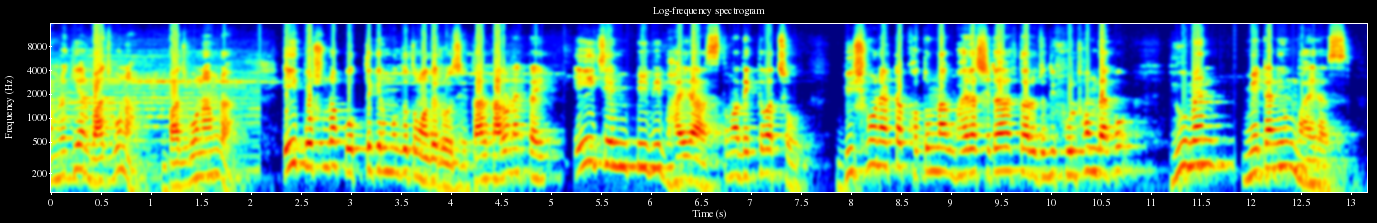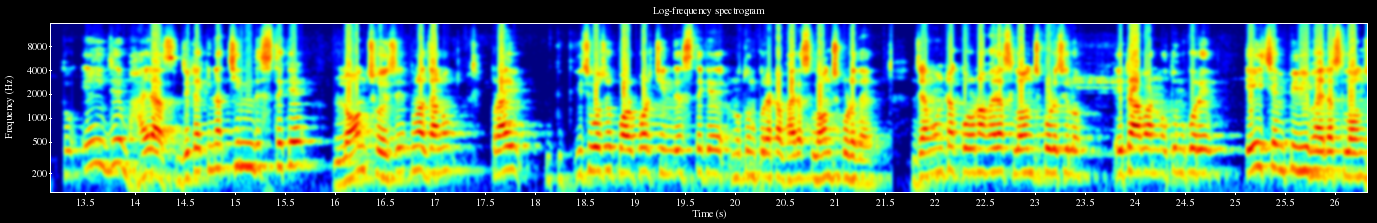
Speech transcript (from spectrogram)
আমরা কি আর বাঁচবো না? বাঁচবো না আমরা? এই প্রশ্নটা প্রত্যেকের মধ্যে তোমাদের রয়েছে। তার কারণ একটাই এইচ এমপিভি ভাইরাস তোমরা দেখতে পাচ্ছ? ভীষণ একটা খতরনাক ভাইরাস সেটা তার যদি ফুল ফর্ম দেখো হিউম্যান মেটানিউম ভাইরাস তো এই যে ভাইরাস যেটা কিনা চীন দেশ থেকে লঞ্চ হয়েছে, তোমরা জানো, প্রায় কিছু বছর পর পর চীন দেশ থেকে নতুন করে একটা ভাইরাস লঞ্চ করে দেয়। যেমনটা করোনা ভাইরাস লঞ্চ করেছিল, এটা আবার নতুন করে এইচ এমপিভি ভাইরাস লঞ্চ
